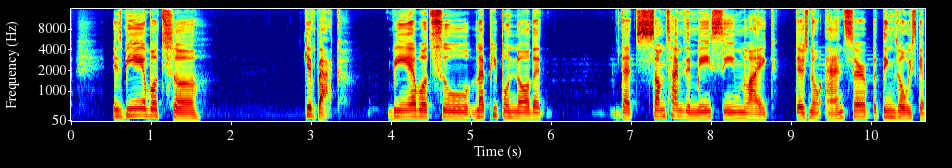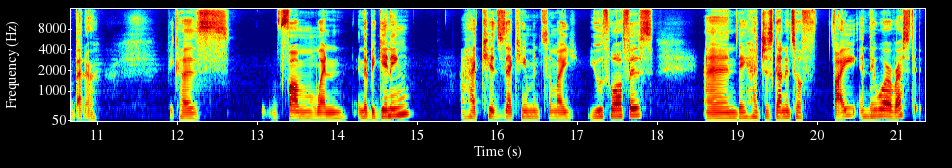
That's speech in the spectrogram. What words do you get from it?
is being able to give back, being able to let people know that that sometimes it may seem like there's no answer, but things always get better. Because from when in the beginning, I had kids that came into my youth office and they had just gotten into a fight and they were arrested.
